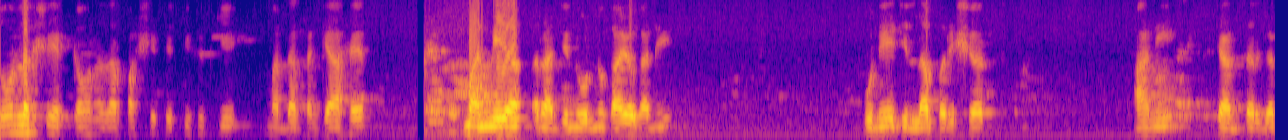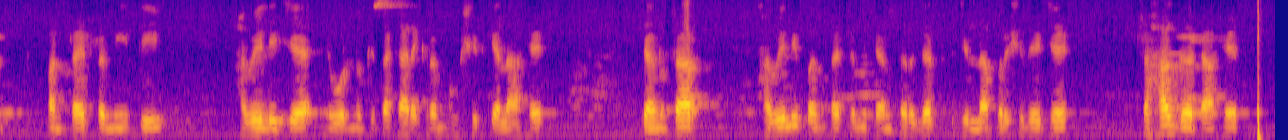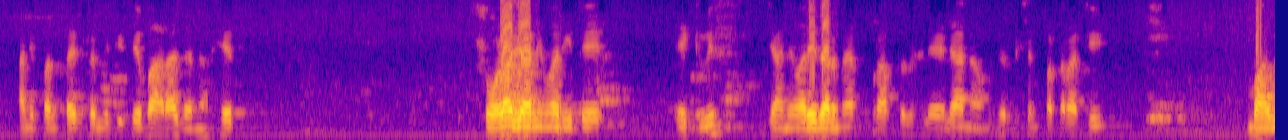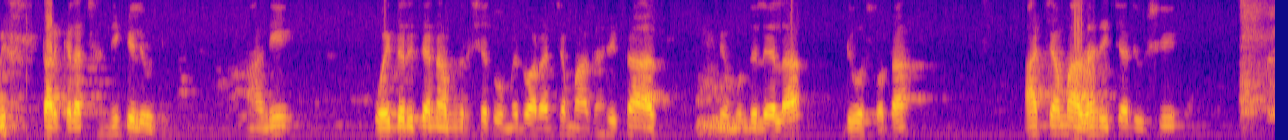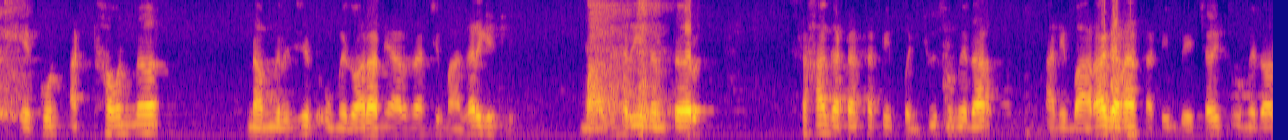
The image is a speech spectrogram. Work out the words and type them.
दोन लक्ष एक्कावन्न हजार पाचशे तेहतीस इतकी मतदारसंख्या आहे. माननीय राज्य निवडणूक आयोगाने पुणे जिल्हा परिषद आणि त्याअंतर्गत पंचायत समिती हवेलीच्या निवडणुकीचा कार्यक्रम घोषित केला आहे. त्यानुसार हवेली पंचायत समिती अंतर्गत जिल्हा परिषदेचे सहा गट आहेत आणि पंचायत समितीचे बारा गण आहेत. सोळा जानेवारी ते एकवीस जानेवारी दरम्यान प्राप्त झालेल्या नामनिर्देशन पत्राची बावीस तारखेला छाननी केली होती. आणि वैधरित्या नामनिर्देशित उमेदवारांच्या माघारीचा आज नेमून दिलेला दिवस होता. आजच्या माघारीच्या दिवशी एकूण अठ्ठावन्न नामनिर्देशित उमेदवारांनी अर्जांची माघार घेतली. माघारीनंतर सहा गटासाठी पंचवीस उमेदवार आणि बारा गटासाठी बेचाळीस उमेदवार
